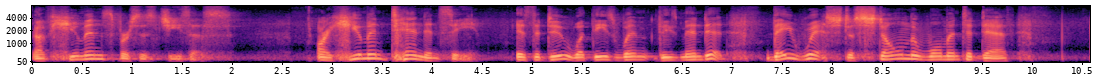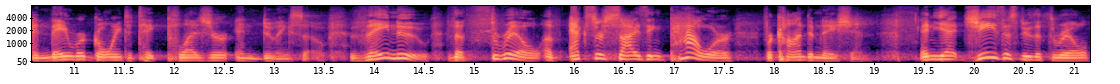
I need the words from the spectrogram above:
of humans versus Jesus. Our human tendency is to do what these, women, these men did. They wished to stone the woman to death, and they were going to take pleasure in doing so. They knew the thrill of exercising power for condemnation. And yet, Jesus knew the thrill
